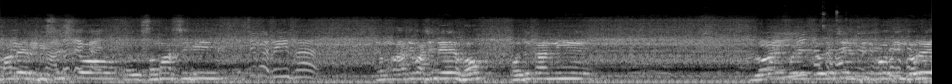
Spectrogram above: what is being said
আমাদের বিশিষ্ট সমাজসেবী এবং আদিবাসীদের হক অধিকার নিয়ে লড়াই করে চলেছেন দীর্ঘদিন ধরে।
